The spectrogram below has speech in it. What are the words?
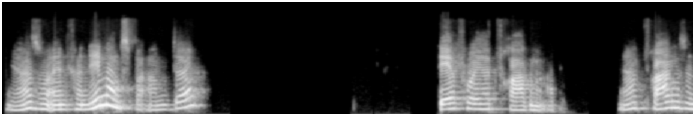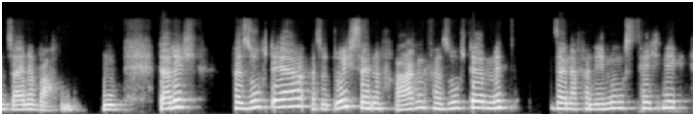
Ja, so ein Vernehmungsbeamter, der feuert Fragen ab. Ja, Fragen sind seine Waffen. Und dadurch versucht er, also durch seine Fragen, versucht er mit seiner Vernehmungstechnik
